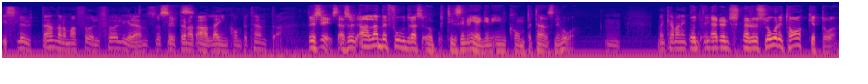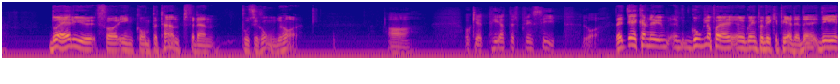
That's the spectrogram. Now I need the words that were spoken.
i slutändan om man fullföljer den så slutar det med att alla är inkompetenta. Precis, alltså alla befordras upp till sin egen inkompetensnivå. Mm. Men kan man inte... Och när du, när du slår i taket då, då är du ju för inkompetent för den position du har. Ja. Okej, Peters princip då? Det, det, kan du googla på, gå in på Wikipedia. Det, det,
